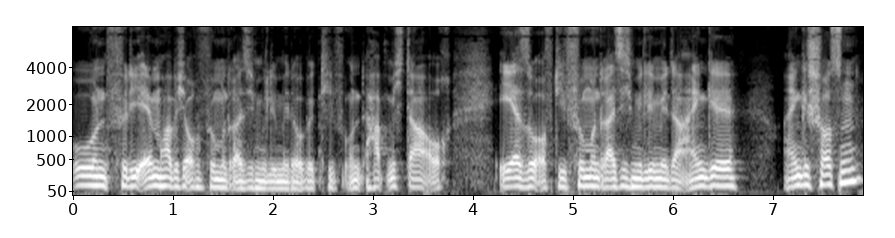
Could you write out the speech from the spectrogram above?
und für die M habe ich auch ein 35 mm Objektiv und habe mich da auch eher so auf die 35 mm einge, eingeschossen.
